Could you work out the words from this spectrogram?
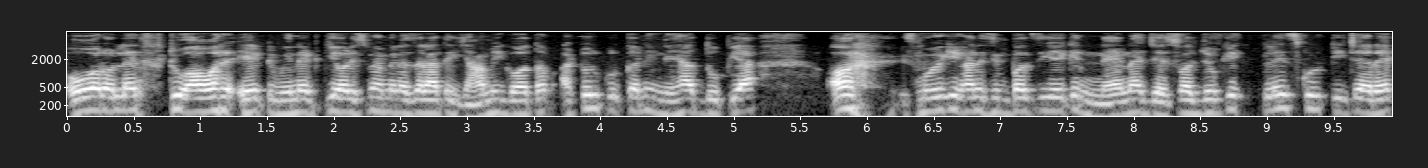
Overall length two hour eight minute की, और इसमें हमें नज़र आते यामी गौतम अतुल कुलकर्णी, नेहा दुपिया और इस मूवी की कहानी सिंपल सी है कि नैना जायसवाल, जो कि प्ले स्कूल टीचर है,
